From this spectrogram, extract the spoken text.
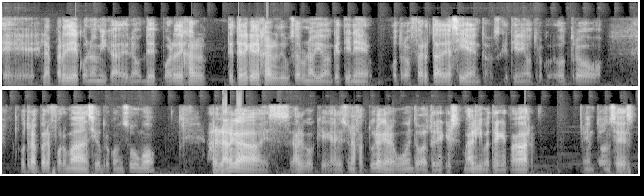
eh, la pérdida económica de, no, de poder dejar, de tener que dejar de usar un avión que tiene otra oferta de asientos, que tiene otro, otro, otra performance otro consumo, a la larga es algo que es una factura que en algún momento va a tener que, alguien va a tener que pagar. Entonces,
